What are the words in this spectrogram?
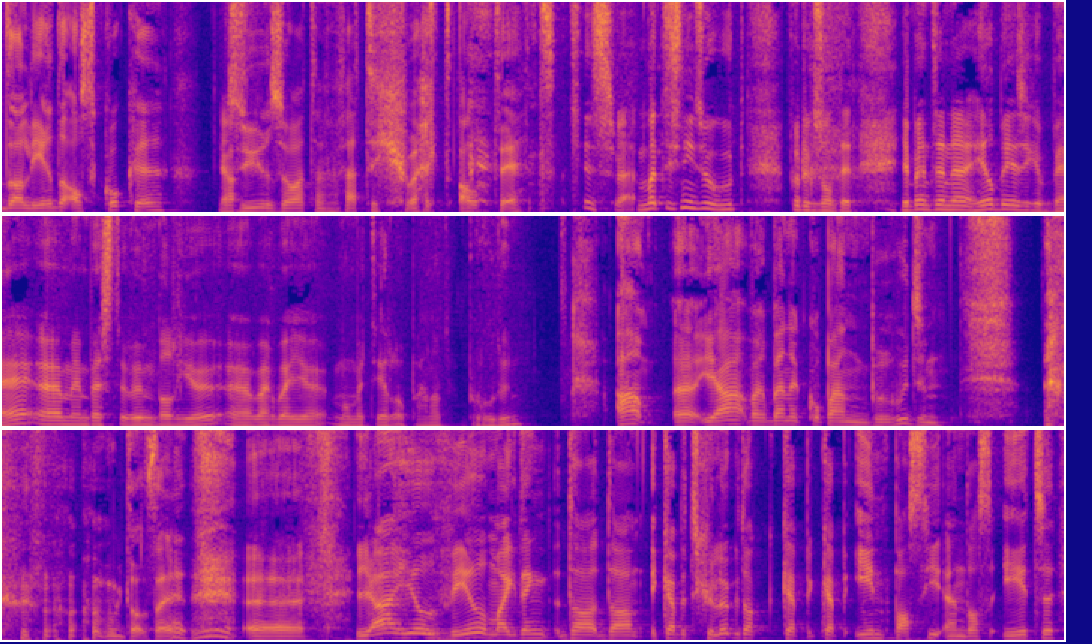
dat leerde als kok, hè. Ja. Zuur, zout en vettig werkt altijd. het is waar, maar het is niet zo goed voor de gezondheid. Je bent een heel bezige bij, mijn beste Wim Balieu, waar ben je momenteel op aan het broeden? Ah, ja, waar ben ik op aan het broeden? Hoe moet ik dat zeggen? Uh, ja, heel veel. Maar ik denk dat, dat... Ik heb het geluk dat ik heb, ik heb één passie en dat is eten. En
